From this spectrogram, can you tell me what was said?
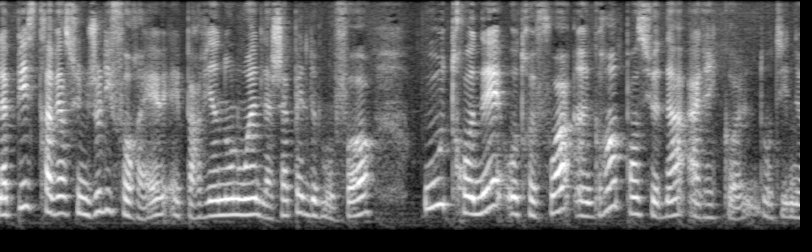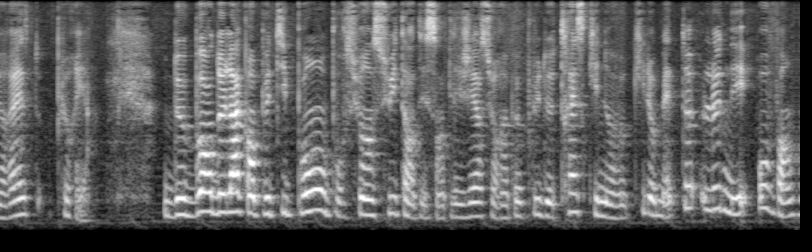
La piste traverse une jolie forêt et parvient non loin de la chapelle de Montfort, où trônait autrefois un grand pensionnat agricole, dont il ne reste plus rien. De bord de lac en petit pont, on poursuit ensuite en descente légère sur un peu plus de 13 km le nez au vent.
